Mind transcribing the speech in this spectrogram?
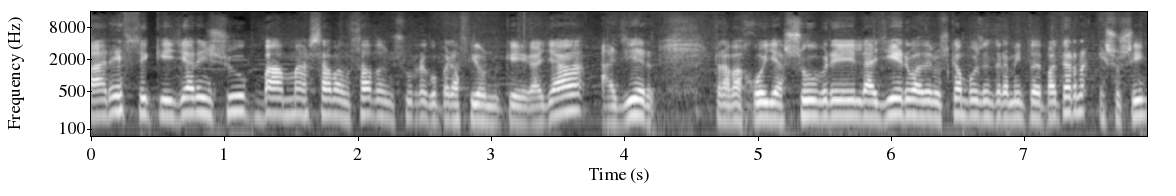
Parece que Jaren Shuk va más avanzado en su recuperación que Gallá. Ayer trabajó ya sobre la hierba de los campos de entrenamiento de Paterna. Eso sí,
